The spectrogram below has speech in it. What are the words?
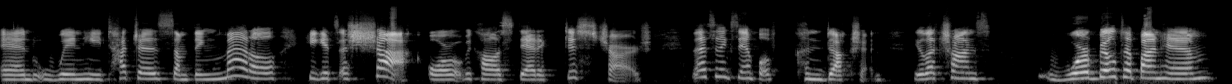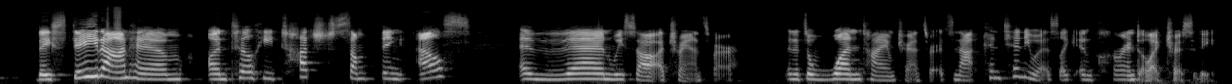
And when he touches something metal, he gets a shock or what we call a static discharge. That's an example of conduction. The electrons were built up on him, they stayed on him until he touched something else, and then we saw a transfer. And it's a one time transfer, it's not continuous like in current electricity.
